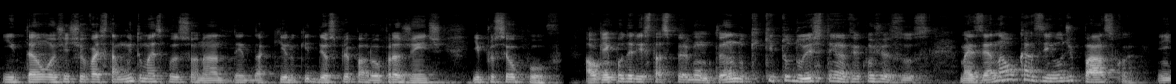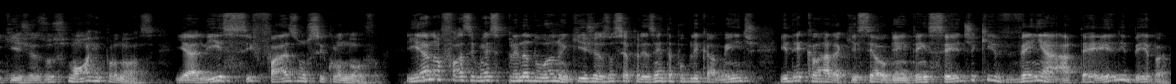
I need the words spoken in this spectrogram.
então a gente vai estar muito mais posicionado dentro daquilo que Deus preparou para a gente e para o seu povo. Alguém poderia estar se perguntando o que, que tudo isso tem a ver com Jesus, mas é na ocasião de Páscoa, em que Jesus morre por nós, e ali se faz um ciclo novo. E é na fase mais plena do ano em que Jesus se apresenta publicamente e declara que se alguém tem sede, que venha até ele e beba.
